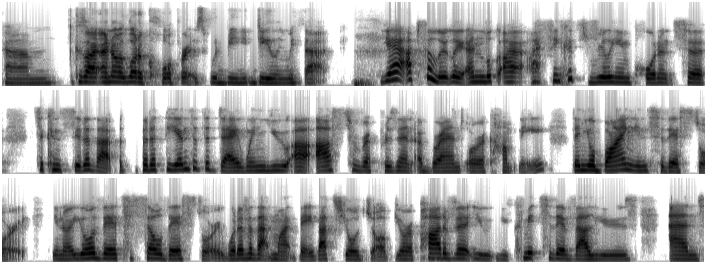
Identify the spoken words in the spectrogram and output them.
because um, I, I know a lot of corporates would be dealing with that yeah, absolutely. And look, I, I think it's really important to, to consider that. But, but at the end of the day, when you are asked to represent a brand or a company, then you're buying into their story. You know, you're there to sell their story, whatever that might be. That's your job. You're a part of it. You, you commit to their values and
